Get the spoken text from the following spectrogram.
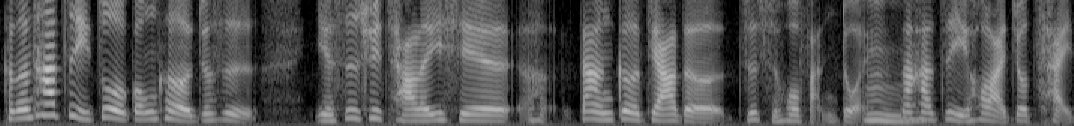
可能他自己做的功课就是。也是去查了一些，呃，当然各家的支持或反对，嗯、那他自己后来就裁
